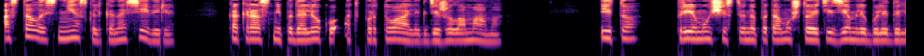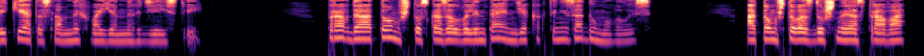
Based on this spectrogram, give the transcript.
Осталось несколько на севере, как раз неподалеку от Портуали, где жила мама. И то преимущественно потому, что эти земли были далеки от основных военных действий. Правда, о том, что сказал Валентайн, я как-то не задумывалась. О том, что воздушные острова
